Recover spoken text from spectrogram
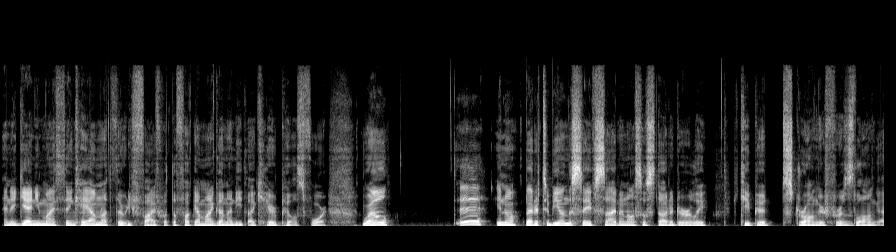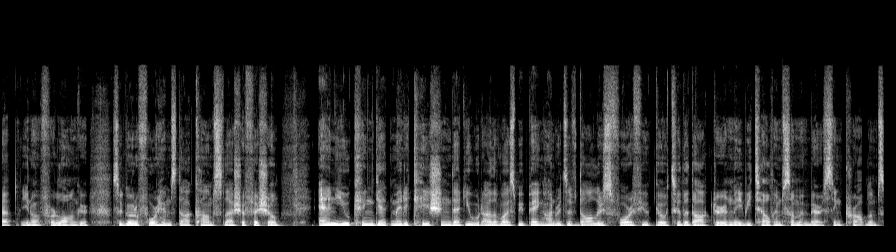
And again, you might think, hey, I'm not 35. What the fuck am I gonna need like hair pills for? Well, eh, you know, better to be on the safe side and also start it early. Keep it stronger for as long, uh, you know, for longer. So go to forhims.com slash official and you can get medication that you would otherwise be paying hundreds of dollars for if you go to the doctor and maybe tell him some embarrassing problems.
